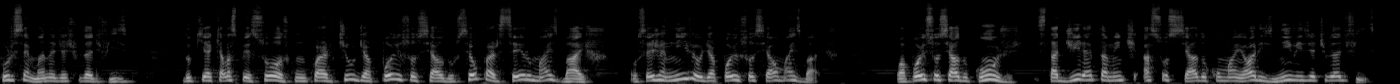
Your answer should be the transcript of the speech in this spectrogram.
por semana de atividade física, do que aquelas pessoas com um quartil de apoio social do seu parceiro mais baixo, ou seja, nível de apoio social mais baixo. O apoio social do cônjuge está diretamente associado com maiores níveis de atividade física.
